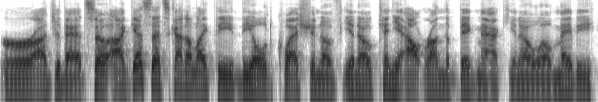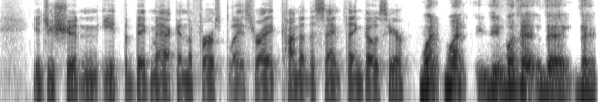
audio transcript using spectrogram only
Roger that. So I guess that's kind of like the the old question of you know can you outrun the Big Mac? You know, well maybe you just shouldn't eat the Big Mac in the first place, right? Kind of the same thing goes here. What what what the the, the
